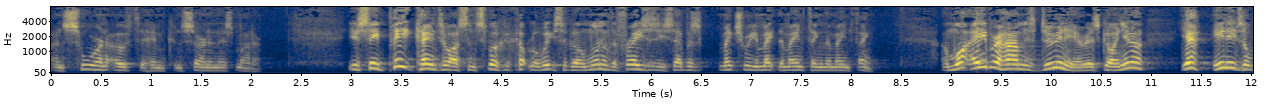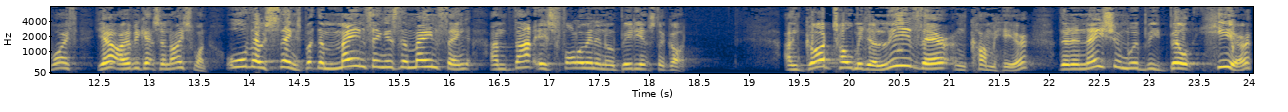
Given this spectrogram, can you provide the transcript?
and swore an oath to him concerning this matter. You see, Pete came to us and spoke a couple of weeks ago, and one of the phrases he said was, make sure you make the main thing the main thing. And what Abraham is doing here is going, you know, yeah, he needs a wife. Yeah, I hope he gets a nice one. All those things. But the main thing is the main thing, and that is following in obedience to God. And God told me to leave there and come here, that a nation would be built here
